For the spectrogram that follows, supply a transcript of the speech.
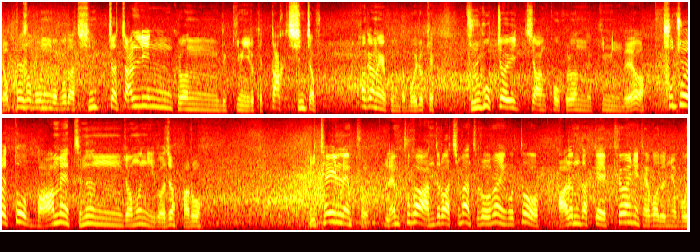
옆에서 보는 것보다 진짜 잘린 그런 느낌이 이렇게 딱 진짜 확연하게 보인다. 뭐 이렇게 굴곡져 있지 않고 그런 느낌인데요. 푸주의 또 마음에 드는 점은 이거죠. 바로 이 테일 램프. 램프가 안 들어왔지만 들어오면 이것도 아름답게 표현이 되거든요. 뭐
